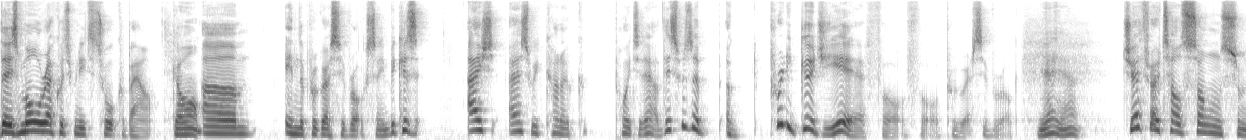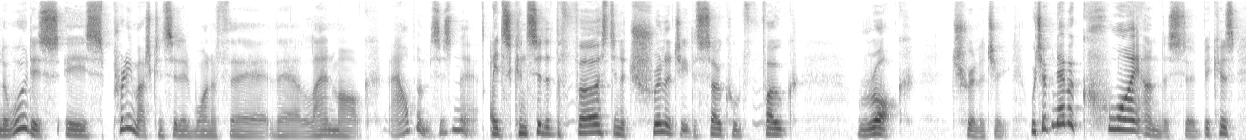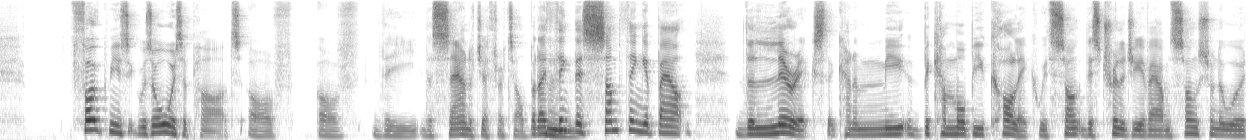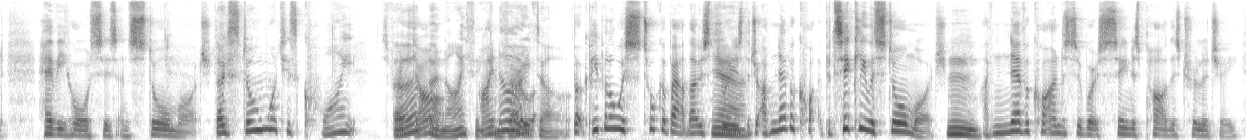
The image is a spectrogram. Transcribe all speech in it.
there's more records we need to talk about Go on. um, in the progressive rock scene because, as as we kind of pointed out, this was a, a pretty good year for for progressive rock. yeah, yeah. Jethro Tull's "Songs from the Wood" is is pretty much considered one of their their landmark albums, isn't it? It's considered the first in a trilogy, the so-called folk rock trilogy, which I've never quite understood because folk music was always a part of of the the sound of Jethro Tull, but I think there's something about the lyrics that kind of mu- become more bucolic with song this trilogy of albums: "Songs from the Wood," "Heavy Horses," and "Stormwatch." Though Stormwatch is quite it's very urban, dark. I think. I know, Very dark. But people always talk about those three Yeah. Hmm. as the. tr- I've never quite, particularly with Stormwatch, I've never quite understood where it's seen as part of this trilogy.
